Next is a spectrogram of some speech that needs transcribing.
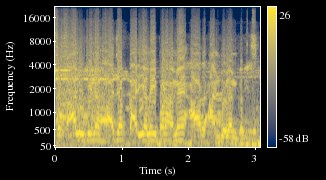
તો કાલ ઉઠીને ભાજપ કાર્યાલય પણ અમે આ આંદોલન કરીશું.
